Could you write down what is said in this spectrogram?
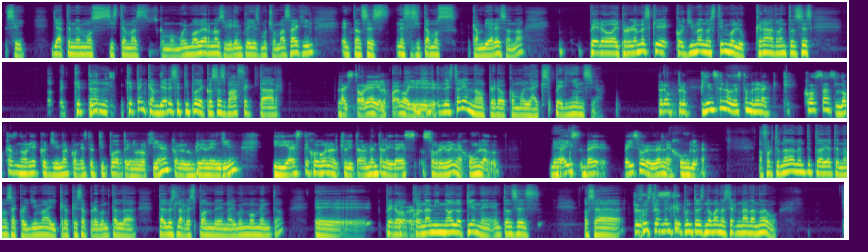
Sí ya tenemos sistemas como muy modernos y el gameplay es mucho más ágil, entonces necesitamos cambiar eso, ¿no? Pero el problema es que Kojima no está involucrado, entonces, ¿qué tan, ¿qué tan cambiar ese tipo de cosas va a afectar? La historia y el juego. Y... La historia no, pero como la experiencia. Pero, pero piénsalo de esta manera. ¿Qué cosas locas no haría Kojima con este tipo de tecnología, con el Real Engine? y a este juego en el que literalmente la idea es sobrevivir en la jungla, dude. Veis, ve, ve y sobrevive en la jungla. Afortunadamente todavía tenemos a Kojima y creo que esa pregunta la tal vez la responde en algún momento. Eh, pero Konami no lo tiene. Entonces, o sea, pues, pues, justamente el punto es no van a hacer nada nuevo.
